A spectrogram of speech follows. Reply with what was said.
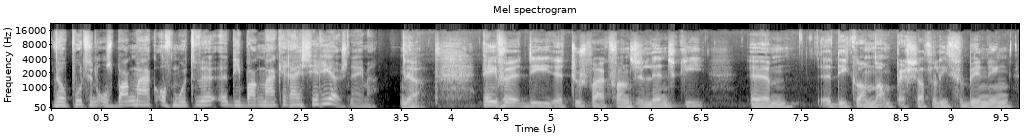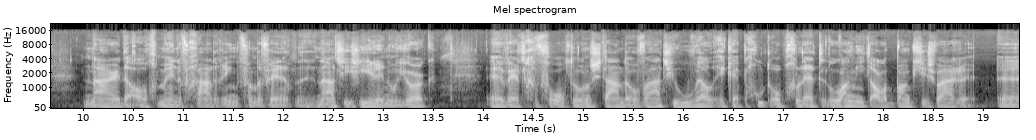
wil Poetin ons bang maken of moeten we die bangmakerij serieus nemen? Ja, even die uh, toespraak van Zelensky. Um, die kwam dan per satellietverbinding naar de algemene vergadering van de Verenigde Naties hier in New York. Uh, werd gevolgd door een staande ovatie. Hoewel, ik heb goed opgelet, lang niet alle bankjes waren uh,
